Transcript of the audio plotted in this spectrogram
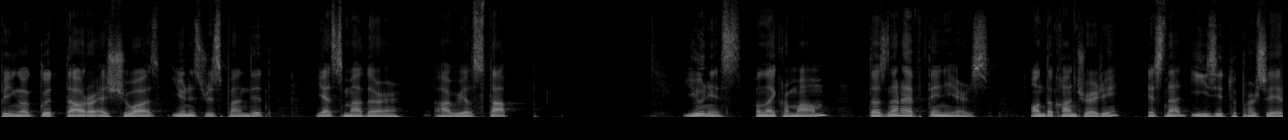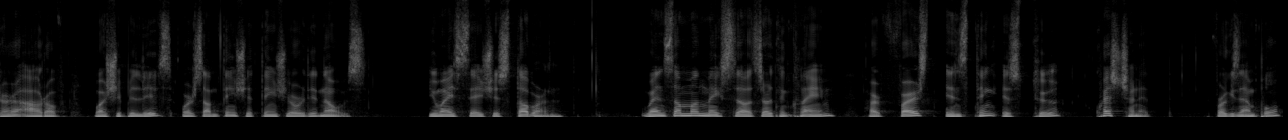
Being a good daughter as she was, Eunice responded, Yes, mother, I will stop. Eunice, unlike her mom, does not have thin ears. On the contrary, it's not easy to persuade her out of what she believes or something she thinks she already knows. You might say she's stubborn. When someone makes a certain claim, her first instinct is to question it. For example,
